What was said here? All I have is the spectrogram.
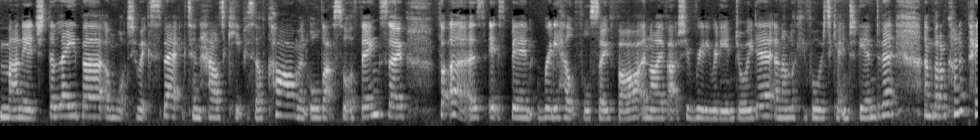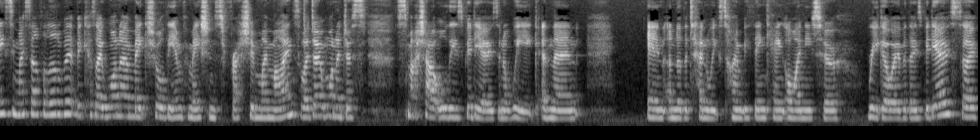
manage the labour and what to expect and how to keep yourself calm and all that sort of thing. So for us, it's been really helpful so far and I've actually really, really enjoyed it and I'm looking forward to getting to the end of it. Um, but I'm kind of pacing myself a little bit because I want to make sure the information's fresh in my mind. So I don't want to just smash out all these videos in a week and then in another 10 weeks time be thinking, oh, I need to re-go over those videos. So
